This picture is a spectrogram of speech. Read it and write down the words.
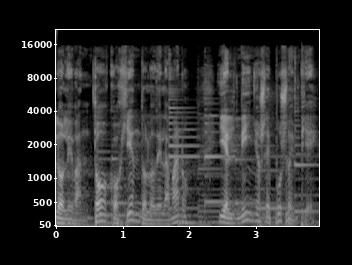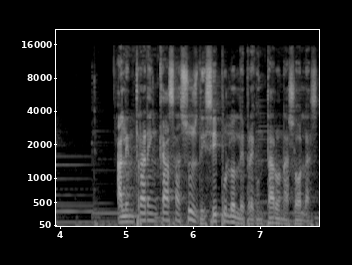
lo levantó cogiéndolo de la mano y el niño se puso en pie. Al entrar en casa sus discípulos le preguntaron a solas,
